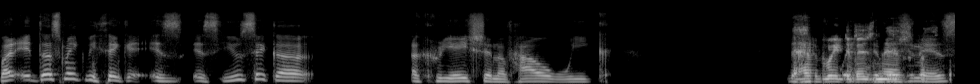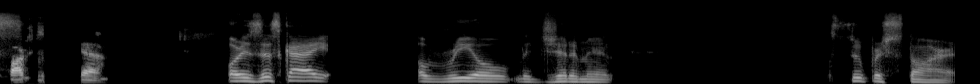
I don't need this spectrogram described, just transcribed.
But it does make me think: is is Usyk a a creation of how weak The heavyweight division, division is, is. Yeah. or is this guy a real, legitimate superstar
